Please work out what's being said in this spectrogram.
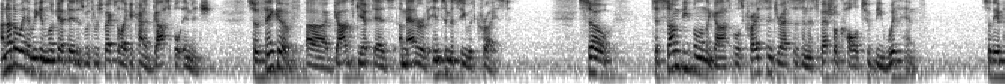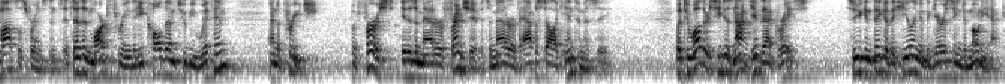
Another way that we can look at that is with respect to like a kind of gospel image. So think of uh, God's gift as a matter of intimacy with Christ. So to some people in the Gospels, Christ addresses in a special call to be with him. So the apostles, for instance, it says in Mark 3 that he called them to be with him and to preach. But first, it is a matter of friendship, it's a matter of apostolic intimacy. But to others, he does not give that grace. So you can think of the healing of the Gerasene demoniac.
